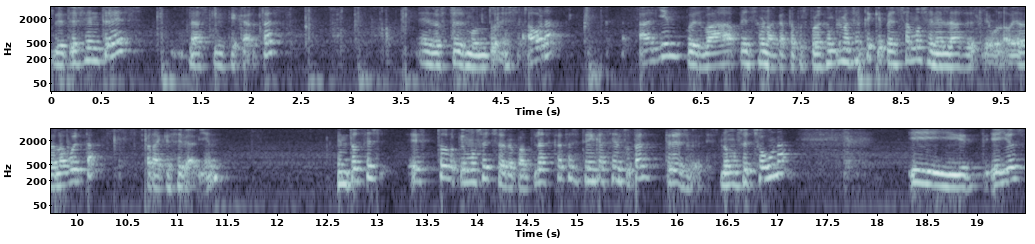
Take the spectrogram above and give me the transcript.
de 3 en 3 las 15 cartas en los tres montones. Ahora alguien pues va a pensar una carta. Pues por ejemplo imagínate que pensamos en el as de trébol. La voy a dar la vuelta para que se vea bien. Entonces esto lo que hemos hecho de repartir las cartas se tiene que hacer en total tres veces. Lo hemos hecho una y ellos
